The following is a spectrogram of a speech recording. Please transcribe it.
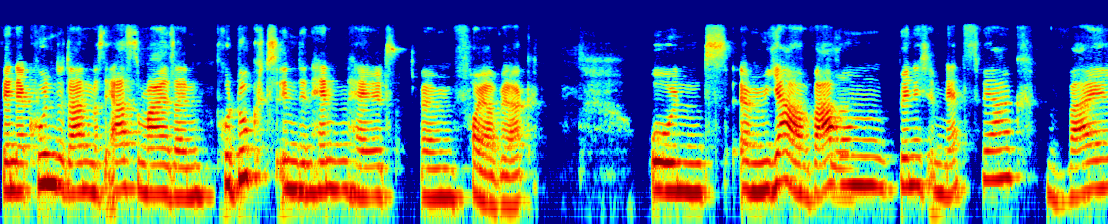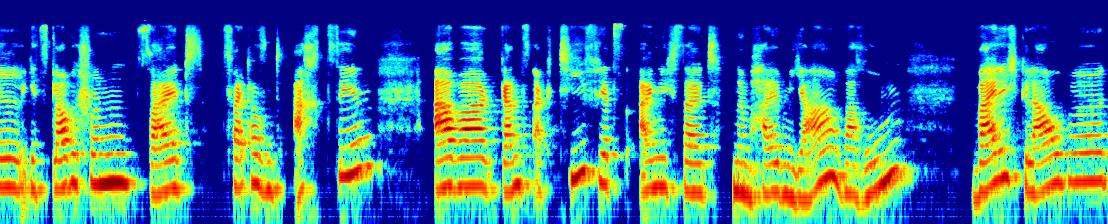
wenn der Kunde dann das erste Mal sein Produkt in den Händen hält, ähm, Feuerwerk. Und ähm, ja, warum cool. bin ich im Netzwerk? Weil jetzt glaube ich schon seit 2018, aber ganz aktiv jetzt eigentlich seit einem halben Jahr. Warum? Weil ich glaube,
